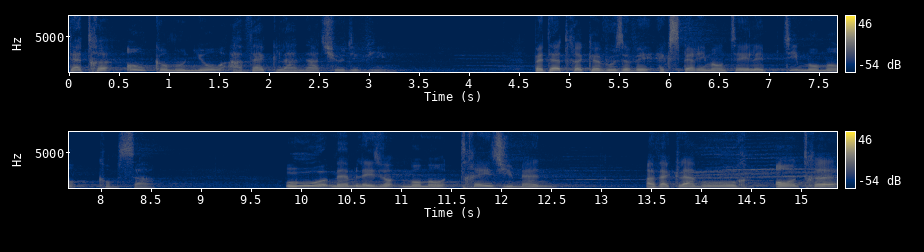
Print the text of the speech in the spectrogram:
D'être en communion avec la nature divine. Peut-être que vous avez expérimenté les petits moments comme ça, ou même les moments très humains, avec l'amour entre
